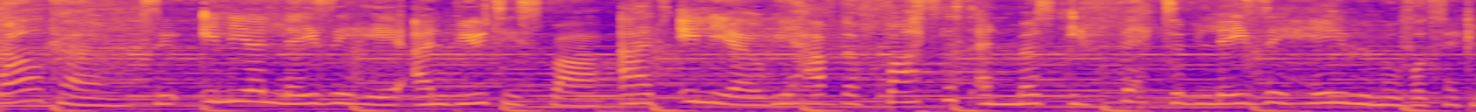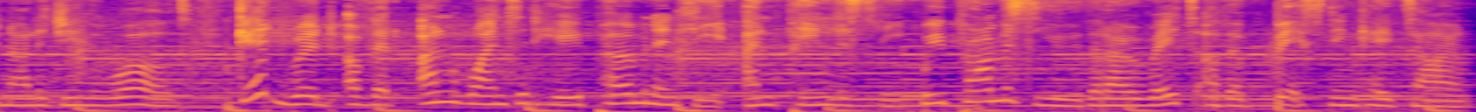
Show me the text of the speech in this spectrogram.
Welcome to Ilia Laser Hair and Beauty Spa. At Ilia, we have the fastest and most effective laser hair removal technology in the world. Get rid of that unwanted hair permanently and painlessly. We promise you that our rates are the best in Cape Town.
